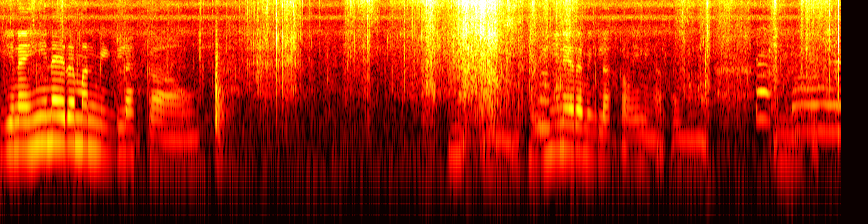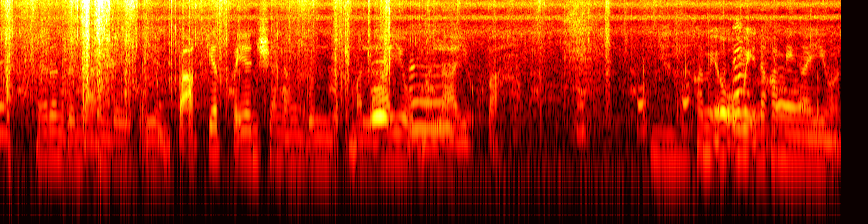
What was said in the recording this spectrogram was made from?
Maghinay-hinay raman miglakaw. Mm Hinay ra miglakaw ining ako mga mm, meron dumaan guys ayan paakyat pa yan siya ng bundok. Malayo malayo pa. Yan kami uuwi na kami ngayon.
